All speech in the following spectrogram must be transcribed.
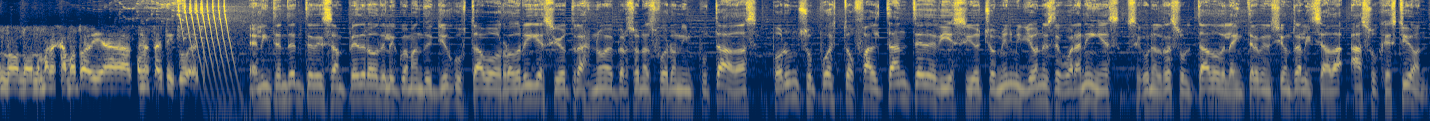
No, no, no manejamos todavía con exactitud. El intendente de San Pedro de Licuamandiyú, Gustavo Rodríguez, y otras nueve personas fueron imputadas por un supuesto faltante de 18 mil millones de guaraníes, según el resultado de la intervención realizada a su gestión.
